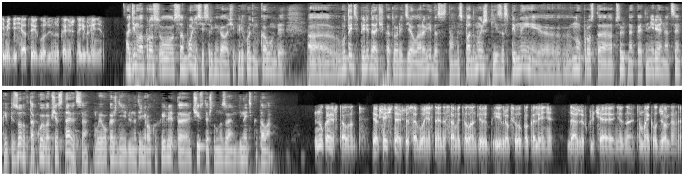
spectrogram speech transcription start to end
70-е годы, ну, конечно, явление. Один вопрос о Сабонисе, Сергей Николаевич, переходим к Колумбии. А, вот эти передачи, которые делал Арвидас, там из подмышки, из-за спины, э, ну просто абсолютно какая-то нереальная оценка эпизодов. Такое вообще ставится? Вы его каждый день видели на тренировках? Или это чистое, что мы называем генетика талант? Ну, конечно, талант. Я вообще считаю, что Сабонис, наверное, самый талантливый игрок своего поколения. Даже включая, не знаю, это Майкл Джордана.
